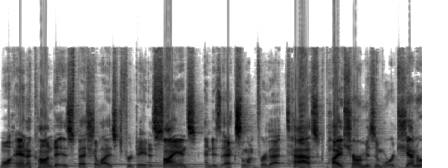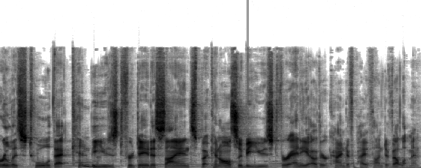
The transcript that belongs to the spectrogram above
While Anaconda is specialized for data science and is excellent for that task, PyCharm is a more generalist tool that can be used for data science but can also be used for any other kind of Python development.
